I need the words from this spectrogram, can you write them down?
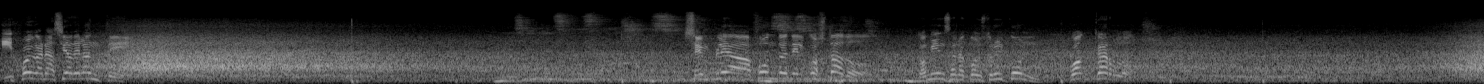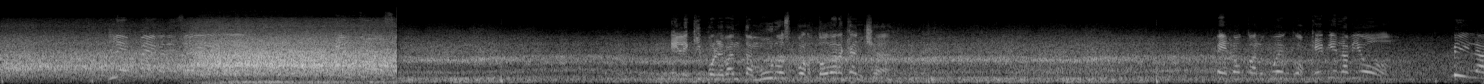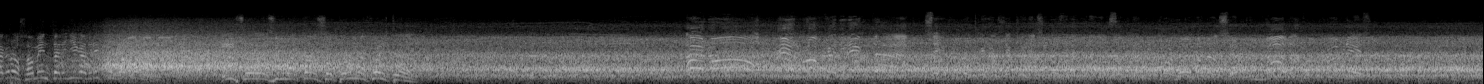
Y hacia adelante. Se emplea a fondo en el costado. Comienzan a construir con Juan Carlos. El equipo levanta muros por toda la cancha. Pelota al hueco, qué bien la vio. Milagrosamente le llega directo al balón. Hizo el silbatazo por una falta. ¡Ah, no! ¡Es roja directa! Seguro que las declaraciones del entrenador sobre el árbitro no van a ser nada favorables.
